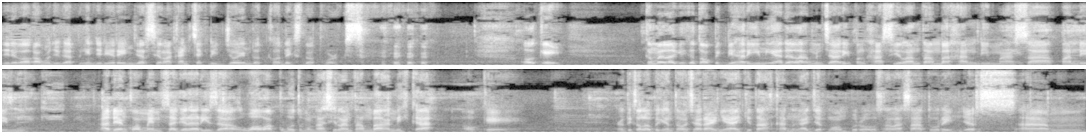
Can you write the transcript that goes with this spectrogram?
jadi kalau kamu juga pengen jadi ranger silahkan cek di join.codex.works oke okay. kembali lagi ke topik di hari ini adalah mencari penghasilan tambahan di masa pandemi ada yang komen Sagara Rizal wow aku butuh penghasilan tambahan nih kak oke okay. nanti kalau pengen tahu caranya kita akan mengajak ngobrol salah satu rangers um,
